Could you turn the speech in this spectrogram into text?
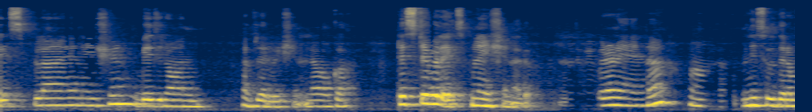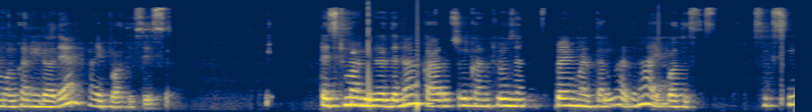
explanation based on observation ನಾವು ಟೆಸ್ಟೇಬಲ್ ಎಕ್ಸ್ಪ್ಲನೇಷನ್ ಅದು. ವಿವರಣೆಯನ್ನು ಗಮನಿಸುವುದರ ಮೂಲಕ ನೀಡೋದೇ ಹೈಪೋಥಿಸಿಸ್ ಟೆಸ್ಟ್ ಮಾಡಿರೋದನ್ನ ಕಾರ್ಯಚರಿ ಕನ್ಕ್ಲೂಷನ್ ಎಕ್ಸ್ಪ್ಲೈನ್ ಮಾಡ್ತಾರಲ್ಲ, ಅದನ್ನ hypothesis sixty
